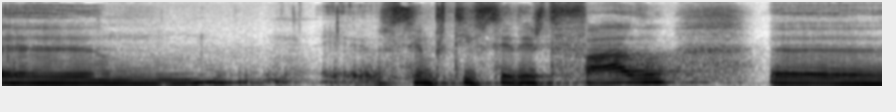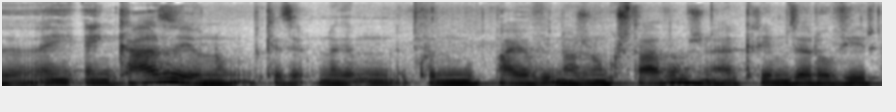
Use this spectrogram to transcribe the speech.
Uh, sempre tive CDs de fado uh, em, em, casa. Eu não, quer dizer, na, quando meu pai ouvia, nós não gostávamos, não é? queríamos era ouvir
